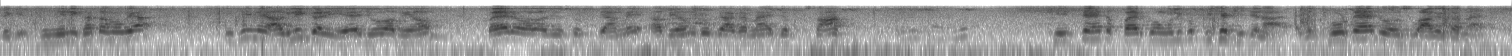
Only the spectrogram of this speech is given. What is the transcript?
देखिए, झिनझिनी खत्म हो गया। इसी में अगली कड़ी है, जो अभी हम पैर वाला जो सूक्ष्म व्यायाम में अभी हमको क्या करना है, जब सांस खींचते हैं तो पैर को उंगली को पीछे खींचना है, जब छोड़ते हैं तो उसको आगे करना है।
